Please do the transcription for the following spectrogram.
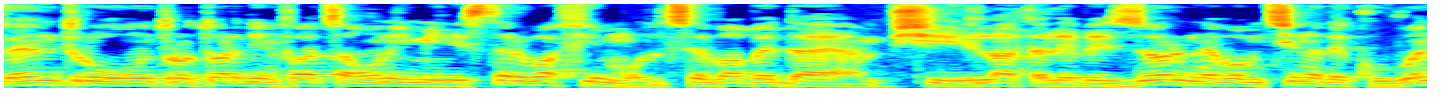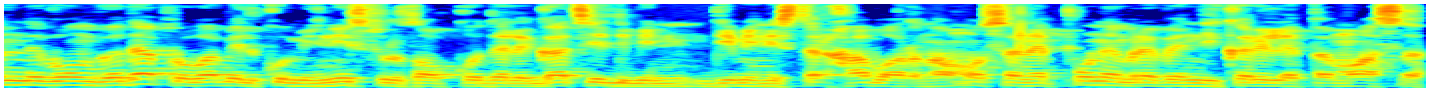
Pentru un trotuar din fața unui minister va fi mult, se va vedea și la televizor, ne vom ține de cuvânt, ne vom vedea probabil cu ministrul sau cu o delegație din minister, habar nu o să ne punem revendicările pe masă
